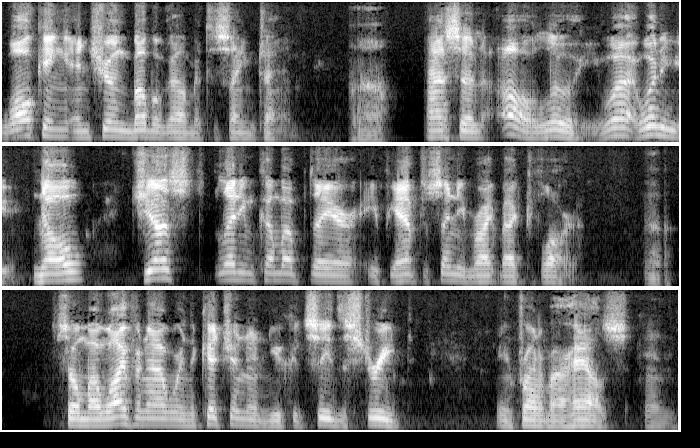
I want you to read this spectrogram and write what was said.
walking and chewing bubble gum at the same time. Uh. I said, "Oh, Louis, what? What do you? No, just let him come up there. If you have to send him right back to Florida." Uh. So my wife and I were in the kitchen, and you could see the street in front of our house, and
